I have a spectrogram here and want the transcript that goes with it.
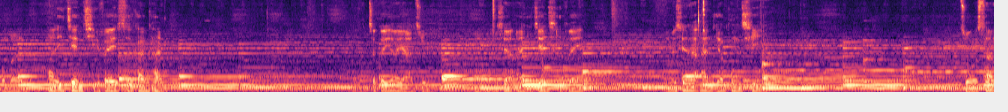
我们按一键起飞试看看。这个要压住，我们现在按一键起飞。我们现在按遥控器左上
